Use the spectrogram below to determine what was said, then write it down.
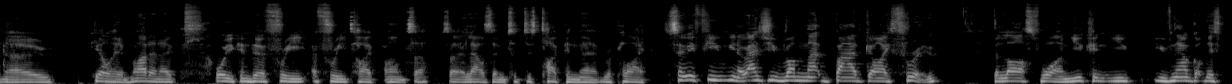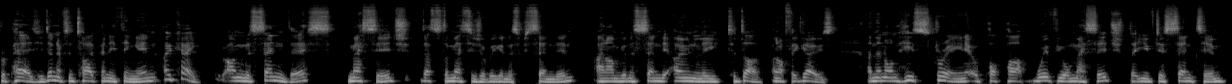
no, kill him. I don't know. Or you can do a free a free type answer, so it allows them to just type in their reply. So if you you know as you run that bad guy through the last one, you can you you've now got this prepared. You don't have to type anything in. Okay, I'm going to send this message. That's the message that we're going to send in, and I'm going to send it only to Doug, and off it goes. And then on his screen, it will pop up with your message that you've just sent him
